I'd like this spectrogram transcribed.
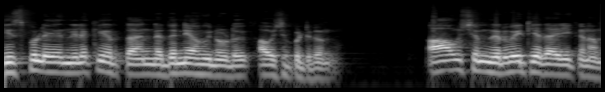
ഹിസ്ബുള്ളയെ നിലക്കി നിർത്താൻ നെതന്യാഹുവിനോട് ആവശ്യപ്പെട്ടിരുന്നു. ആ ആവശ്യം നിറവേറ്റിയതായിരിക്കണം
